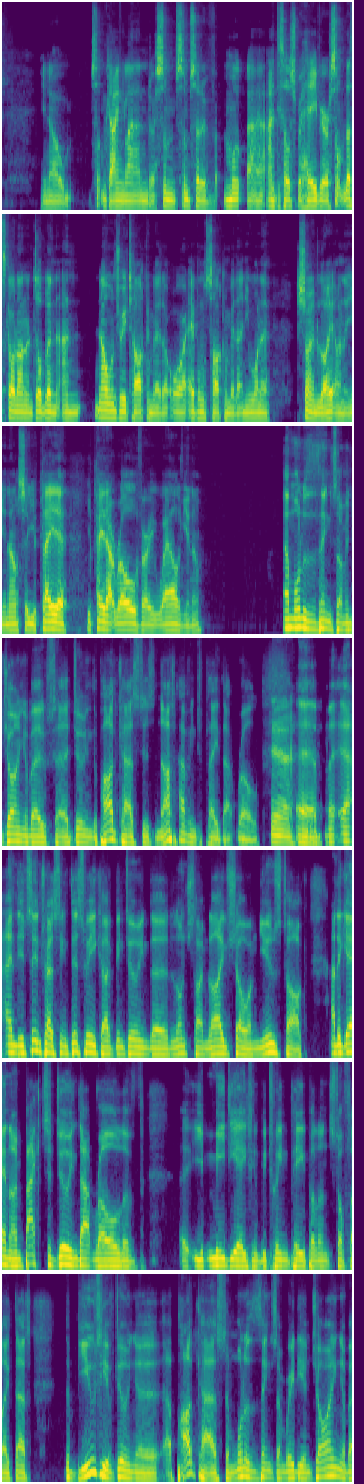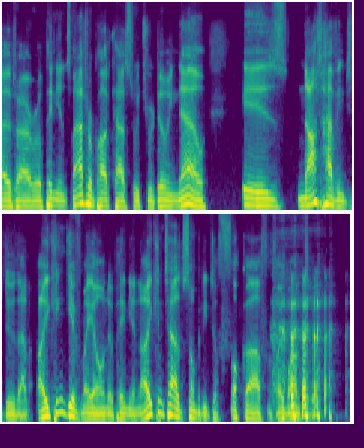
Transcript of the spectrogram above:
you know, something gangland or some some sort of uh, antisocial behavior or something that's going on in Dublin and no one's really talking about it or everyone's talking about it and you want to shine light on it, you know. So you play a you play that role very well, you know. And one of the things I'm enjoying about uh, doing the podcast is not having to play that role. Yeah. Um, and it's interesting. This week I've been doing the lunchtime live show on News Talk, and again I'm back to doing that role of uh, mediating between people and stuff like that. The beauty of doing a, a podcast, and one of the things I'm really enjoying about our Opinions Matter podcast, which we're doing now, is not having to do that. I can give my own opinion. I can tell somebody to fuck off if I want to.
